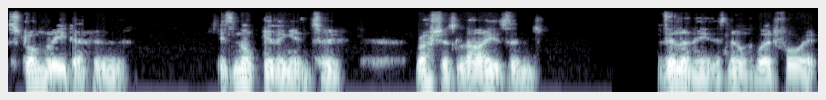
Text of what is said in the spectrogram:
strong leader who is not giving in to Russia's lies and villainy. There's no other word for it.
